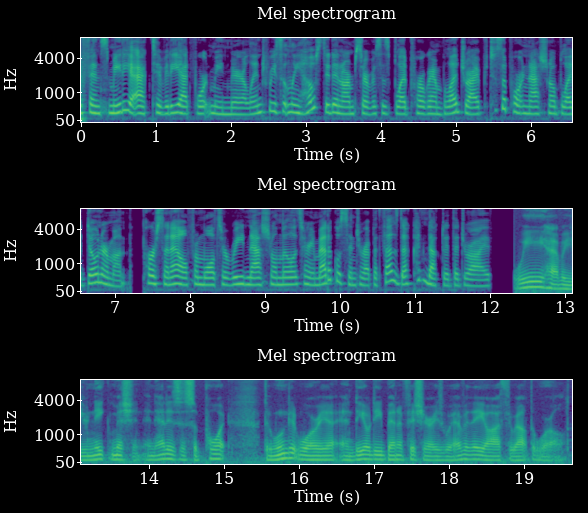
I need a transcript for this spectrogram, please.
Defense Media Activity at Fort Meade, Maryland recently hosted an Armed Services Blood Program blood drive to support National Blood Donor Month. Personnel from Walter Reed National Military Medical Center at Bethesda conducted the drive. We have a unique mission, and that is to support the wounded warrior and DoD beneficiaries wherever they are throughout the world.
